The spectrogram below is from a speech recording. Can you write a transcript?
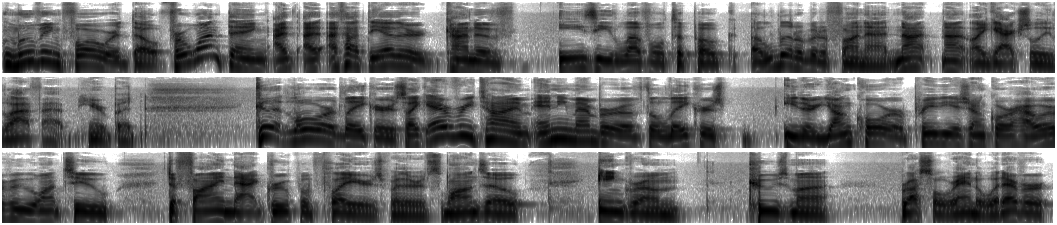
moving forward, though, for one thing, I, I I thought the other kind of easy level to poke a little bit of fun at, not not like actually laugh at here, but good lord, Lakers. Like every time any member of the Lakers, either young core or previous young core, however we want to define that group of players, whether it's Lonzo, Ingram, Kuzma, Russell, Randle whatever,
